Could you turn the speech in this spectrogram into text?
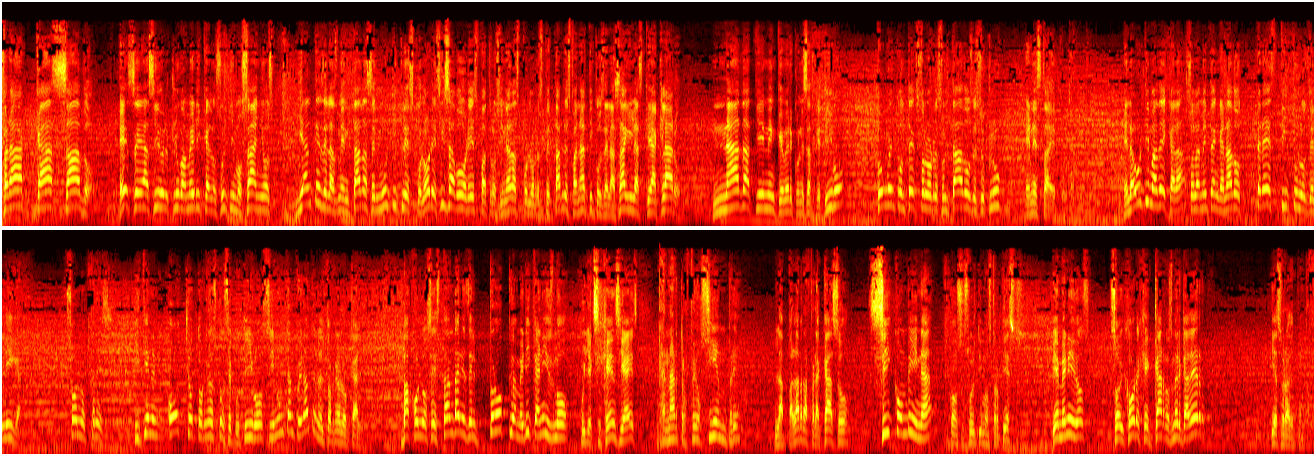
Fracasado. Ese ha sido el Club América en los últimos años y antes de las mentadas en múltiples colores y sabores patrocinadas por los respetables fanáticos de las Águilas, que aclaro, nada tienen que ver con ese adjetivo, pongo en contexto los resultados de su club en esta época. En la última década solamente han ganado tres títulos de liga, solo tres, y tienen ocho torneos consecutivos sin un campeonato en el torneo local. Bajo los estándares del propio americanismo, cuya exigencia es ganar trofeos siempre, la palabra fracaso sí combina con sus últimos tropiezos. Bienvenidos, soy Jorge Carlos Mercader y es hora de punto.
